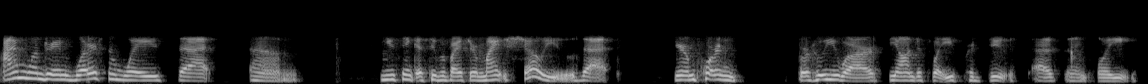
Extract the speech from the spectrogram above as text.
I'm wondering what are some ways that um, you think a supervisor might show you that you're important for who you are beyond just what you produce as an employee?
